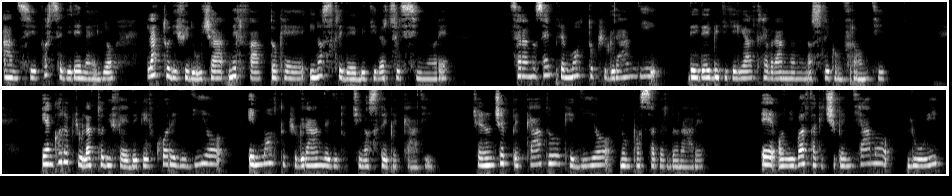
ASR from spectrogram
anzi forse direi meglio, l'atto di fiducia nel fatto che i nostri debiti verso il Signore saranno sempre molto più grandi dei debiti che gli altri avranno nei nostri confronti. E ancora più l'atto di fede che il cuore di Dio è molto più grande di tutti i nostri peccati, cioè non c'è peccato che Dio non possa perdonare e ogni volta che ci pentiamo lui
